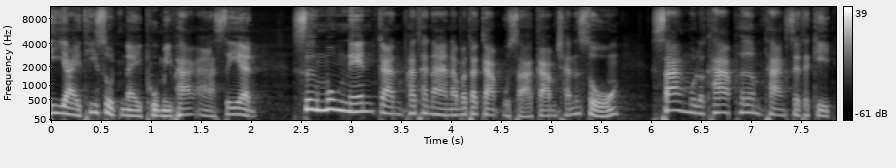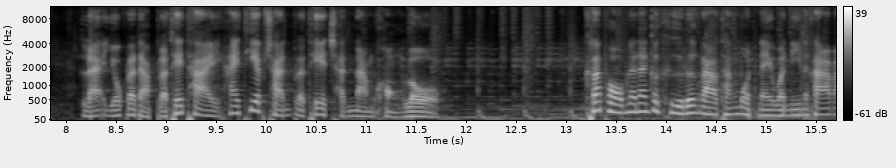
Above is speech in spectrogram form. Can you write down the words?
ที่ใหญ่ที่สุดในภูมิภาคอาเซียน ซึ่งมุ่งเน้นการพัฒนานวัตกรรมอุตสาหกรรมชั้นสูง สร้างมูลค่าเพิ่มทางเศรษฐกิจ และยกระดับประเทศไทยให้เทียบชั้นประเทศชั้นนำของโลก ครับผมและนั่นก็คือเรื่องราวทั้งหมดในวันนี้นะครับ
